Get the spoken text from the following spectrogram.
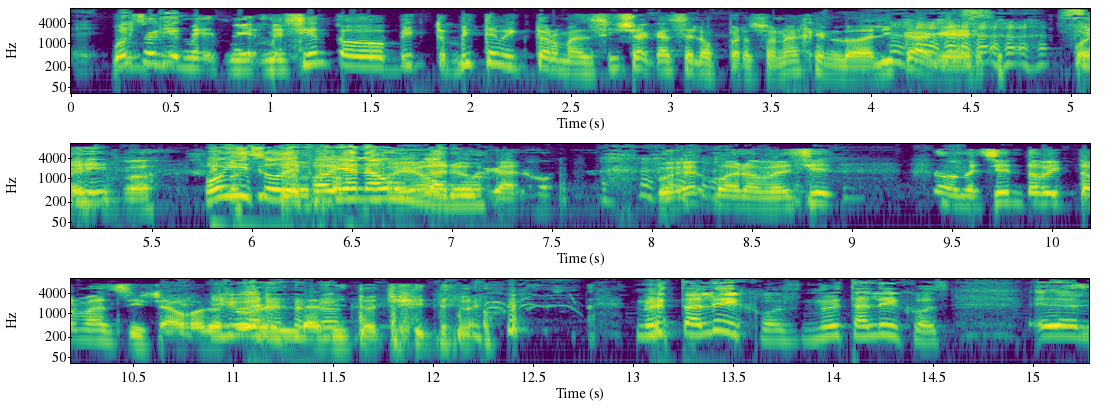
Eh, Vos sabés que me, me- me siento, Víctor- ¿viste Víctor Mancilla que hace los personajes en lo de Alica? Que, Sí. Hoy hizo de Fabiana Húngaro. Bueno, Bueno, me siento, me siento Víctor Mancilla, boludo. Bueno, no. Anito Chiste, ¿no? No está lejos, no está lejos. Eh,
